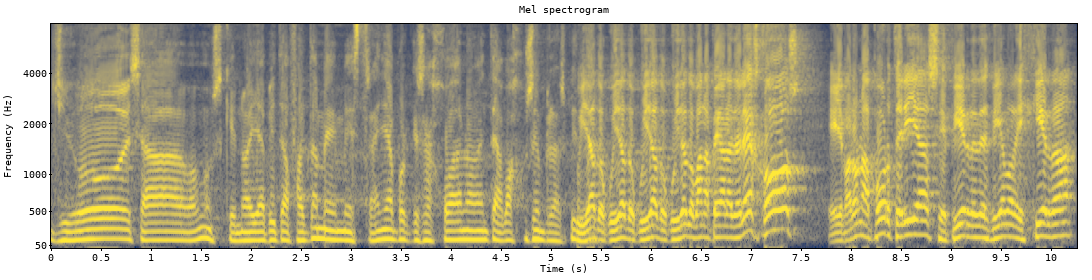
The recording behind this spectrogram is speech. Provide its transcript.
Yo, esa, vamos, que no haya pitado falta me, extraña porque esa jugada nuevamente abajo siempre las pita. Cuidado, cuidado, cuidado, cuidado, van a pegarle de lejos. El balón a portería, se pierde desviado a la izquierda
